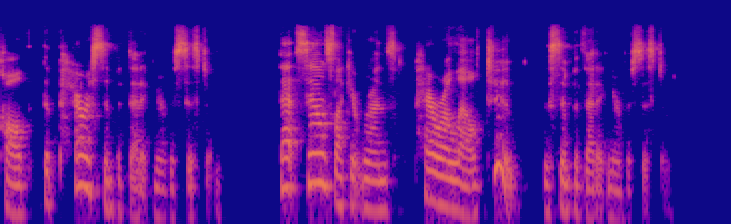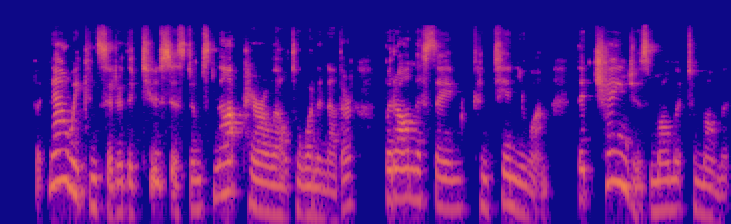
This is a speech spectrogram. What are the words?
called the parasympathetic nervous system. That sounds like it runs parallel to the sympathetic nervous system. But now we consider the two systems not parallel to one another, but on the same continuum that changes moment to moment.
